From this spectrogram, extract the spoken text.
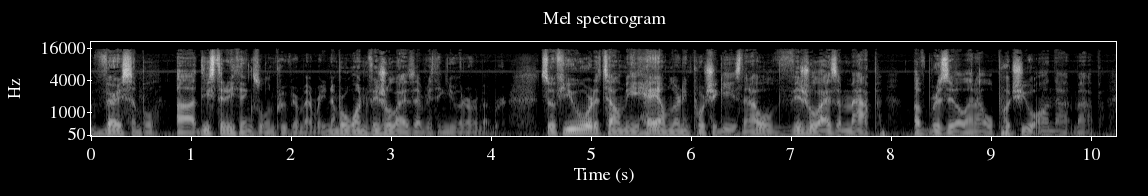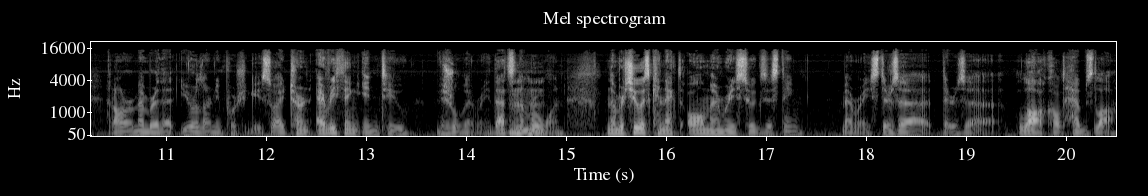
very simple. Uh, these three things will improve your memory. Number one, visualize everything you want to remember. So if you were to tell me, hey, I'm learning Portuguese, then I will visualize a map of Brazil and I will put you on that map. And I'll remember that you're learning Portuguese. So I turn everything into visual memory. That's number one. Number two is connect all memories to existing memories. There's a there's a law called Hebb's law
